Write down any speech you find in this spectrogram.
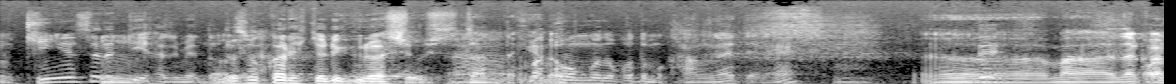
うん禁煙するって言い始めたわけでそこから一人暮らしをしてたんだけまあ、ど今後のことも考えてね。うんまあだから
